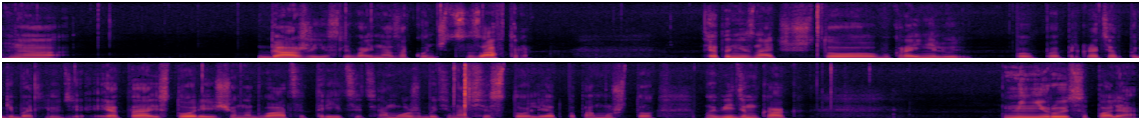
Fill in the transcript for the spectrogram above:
э, даже если война закончится завтра, это не значит, что в Украине люди, прекратят погибать люди. Это история еще на 20, 30, а может быть и на все 100 лет, потому что мы видим, как минируются поля,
